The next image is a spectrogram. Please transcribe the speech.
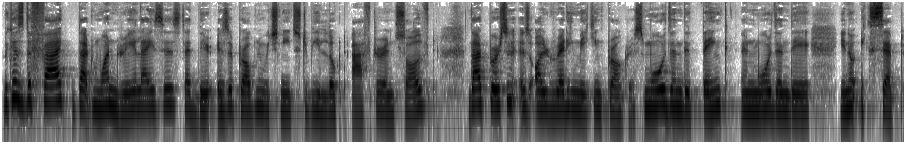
Because the fact that one realizes that there is a problem which needs to be looked after and solved, that person is already making progress more than they think and more than they, you know, accept.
